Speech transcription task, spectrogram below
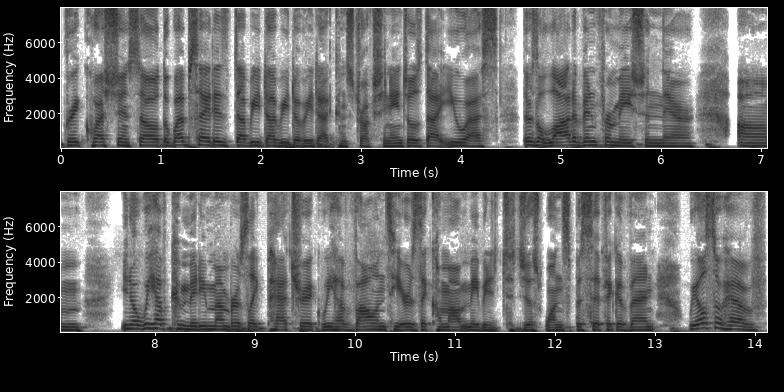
Great question. So the website is www.constructionangels.us. There's a lot of information there. Um, you know, we have committee members like Patrick. We have volunteers that come out maybe to just one specific event. We also have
